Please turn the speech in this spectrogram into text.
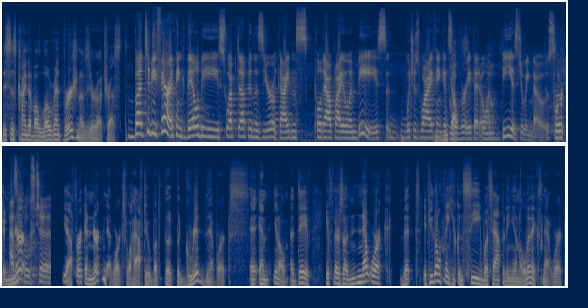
This is kind of a low rent version of zero trust. But to be fair, I think they'll be swept up in the zero guidance pulled out by OMBs, which is why I think it's Well, so great that OMB is doing those as opposed to Yeah, FERC and NERC networks will have to, but the, the grid networks, and, and you know, uh, Dave, if there's a network that, if you don't think you can see what's happening in a Linux network,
